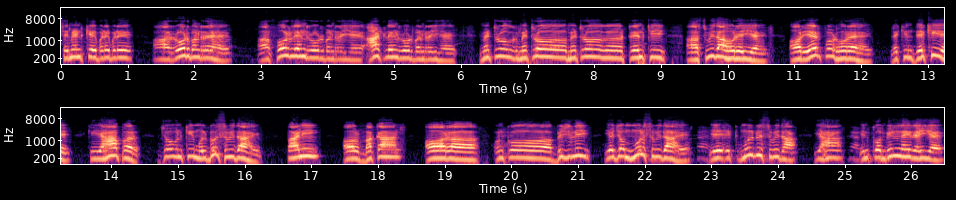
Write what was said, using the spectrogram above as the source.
सीमेंट के बड़े बड़े रोड बन रहे हैं और फोर लेन रोड बन रही है, आठ लेन रोड बन रही है। मेट्रो मेट्रो मेट्रो ट्रेन की सुविधा हो रही है और एयरपोर्ट हो रहे हैं। लेकिन देखिए कि यहाँ पर जो उनकी मूलभूत सुविधा है, पानी और मकान और उनको बिजली, ये जो मूल सुविधा है, ये एक मूलभूत सुविधा यहाँ इनको मिल नहीं रही है।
